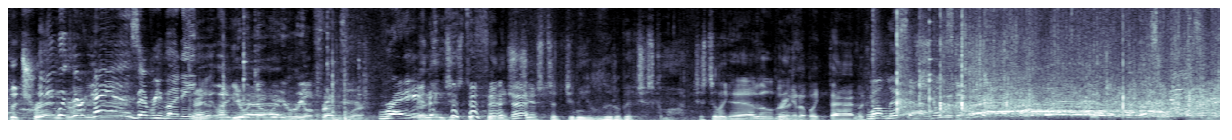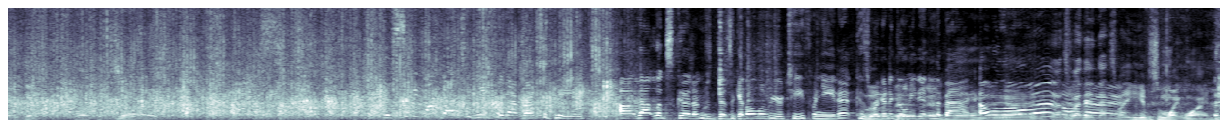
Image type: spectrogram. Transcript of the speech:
the trend. Eat with your right there. hands, everybody. Right, like You would know who your real friends were. Right? And then just to finish, just to give me a little bit, just come on, just to like Yeah, a little bring bit. it up like that. Look well, listen, it looks good. It's sitting on that TV for that. Uh, that looks good. I'm just, does it get all over your teeth when you eat it? Because we're going to go eat it in the back. No, no, no, yeah, That's why. They, that's why you give some white wine.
